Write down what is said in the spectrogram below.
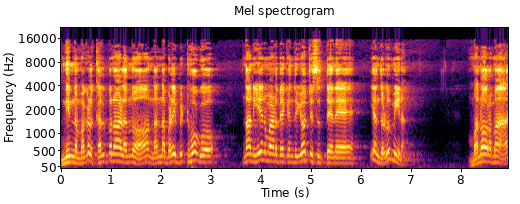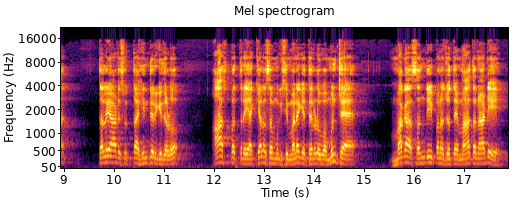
ನಿನ್ನ ಮಗಳು ಕಲ್ಪನಾಳನ್ನು ನನ್ನ ಬಳಿ ಬಿಟ್ಟು ಹೋಗು. ನಾನು ಏನು ಮಾಡಬೇಕೆಂದು ಯೋಚಿಸುತ್ತೇನೆ ಎಂದಳು ಮೀನಾ. ಮನೋರಮ ತಲೆಯಾಡಿಸುತ್ತಾ ಹಿಂದಿರುಗಿದಳು. ಆಸ್ಪತ್ರೆಯ ಕೆಲಸ ಮುಗಿಸಿ ಮನೆಗೆ ತೆರಳುವ ಮುಂಚೆ ಮಗ ಸಂದೀಪನ ಜೊತೆ ಮಾತನಾಡಿ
